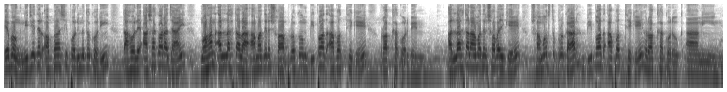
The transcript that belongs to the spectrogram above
এবং নিজেদের অভ্যাসে পরিণত করি, তাহলে আশা করা যায় মহান আল্লাহ তালা আমাদের সব রকম বিপদ আপদ থেকে রক্ষা করবেন। আল্লাহ তালা আমাদের সবাইকে সমস্ত প্রকার বিপদ আপদ থেকে রক্ষা করুক, আমিন।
